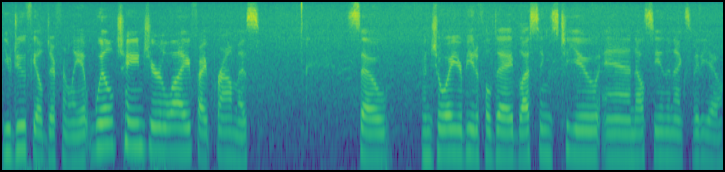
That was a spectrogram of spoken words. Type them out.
you do feel differently. It will change your life, I promise. So enjoy your beautiful day. Blessings to you, and I'll see you in the next video.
